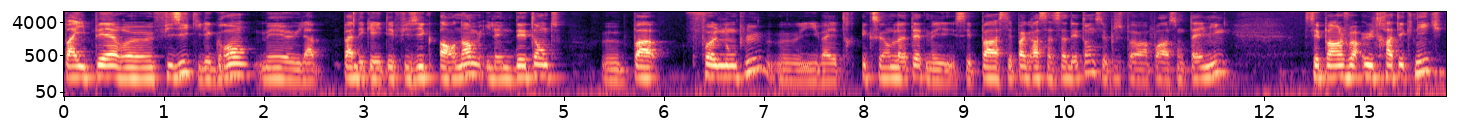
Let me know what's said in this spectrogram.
pas hyper physique, il est grand, mais il a pas des qualités physiques hors normes. Il a une détente pas folle non plus. Il va être excellent de la tête, mais c'est pas, pas grâce à sa détente, c'est plus par rapport à son timing. C'est pas un joueur ultra technique.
